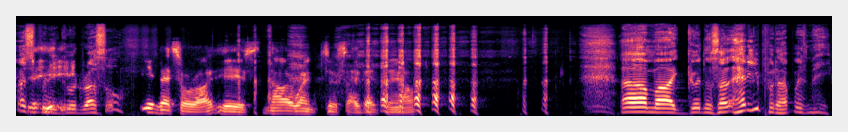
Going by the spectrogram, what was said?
That's pretty good, Russell. Yeah, that's all right. Yes. No, I won't just say that now. oh my goodness! Uh, how do you put up with me?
